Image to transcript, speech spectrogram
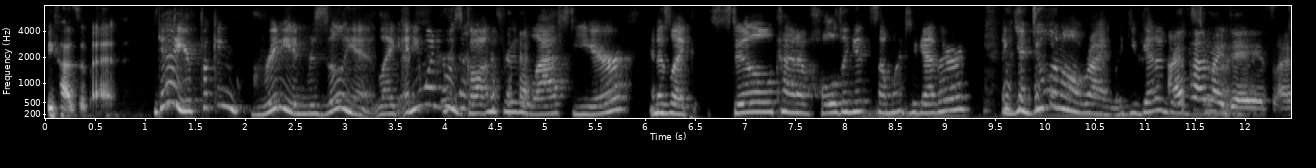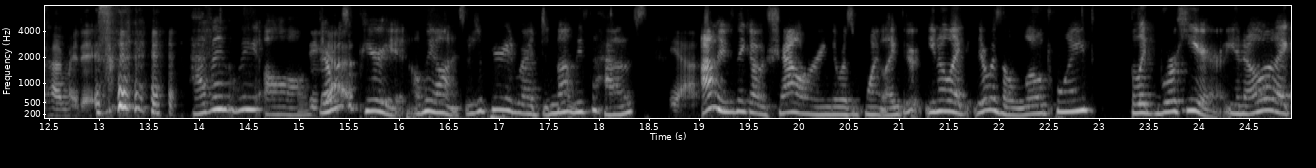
because of it. Yeah, you're fucking gritty and resilient. Like anyone who's gotten through the last year and is like still kind of holding it somewhat together, like you're doing all right. Like you get a. I've had my days. I've had my days. Haven't we all? Yeah. There was a period. I'll be honest. There was a period where I did not leave the house. Yeah. I don't even think I was showering. There was a point like there, you know, like there was a low point, but like we're here. You know, like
